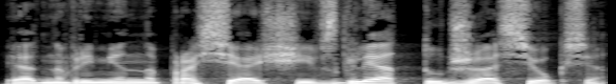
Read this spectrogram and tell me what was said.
и одновременно просящий взгляд, тут же осекся.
